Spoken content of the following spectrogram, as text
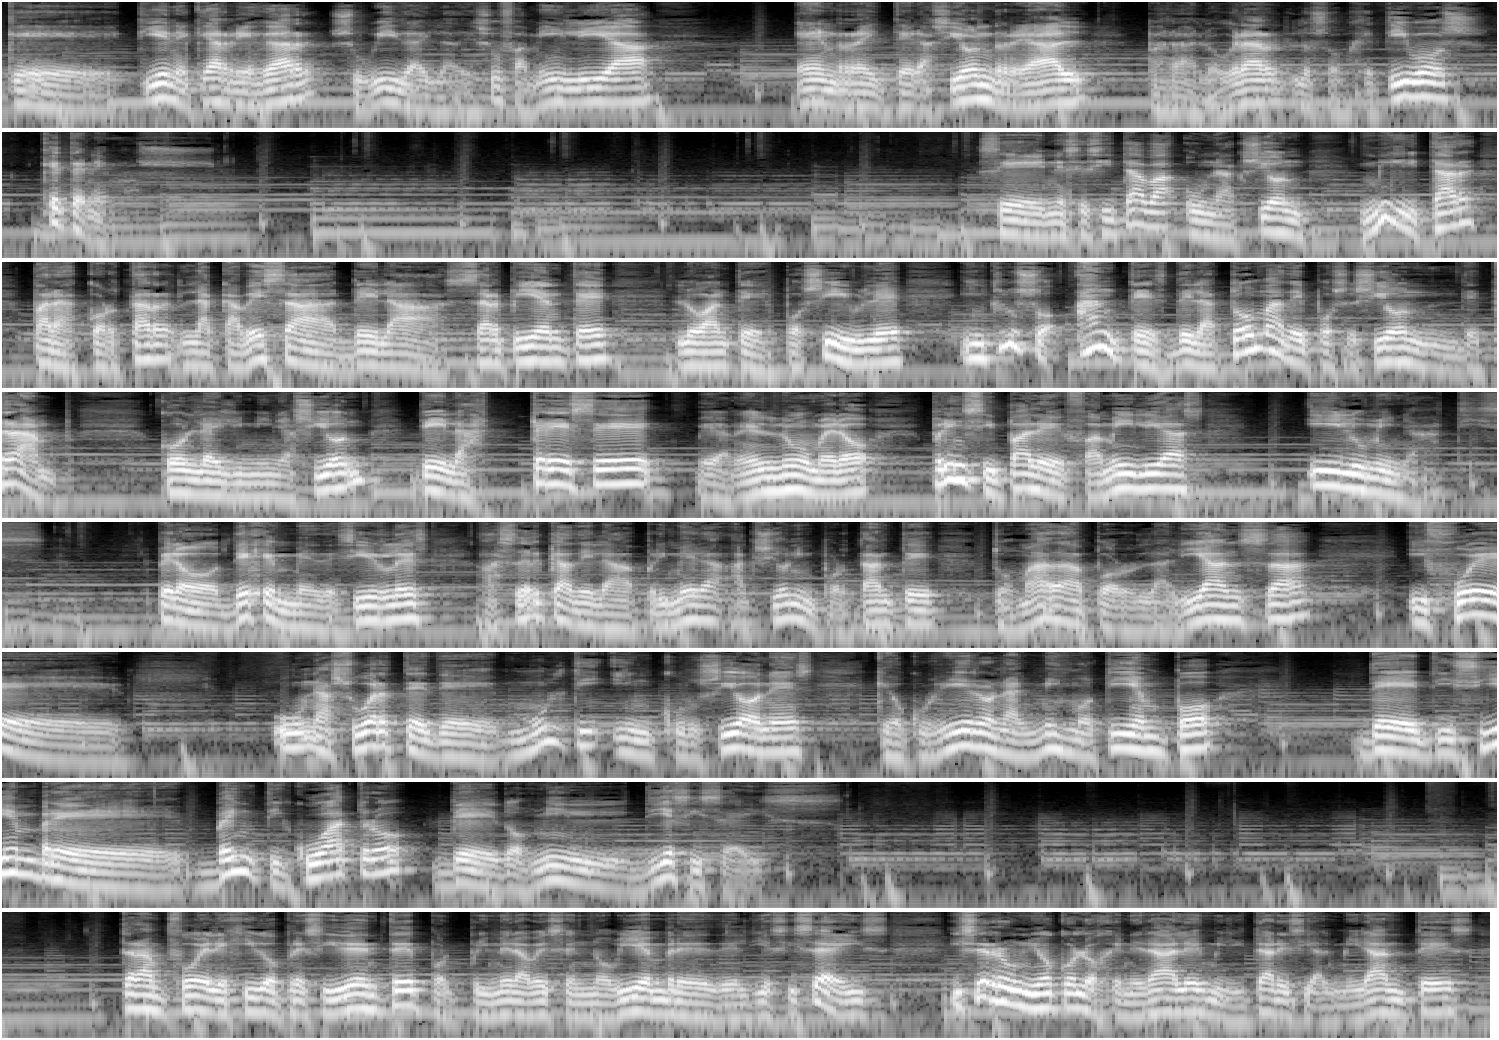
que tiene que arriesgar su vida y la de su familia en reiteración real para lograr los objetivos que tenemos. Se necesitaba una acción militar para cortar la cabeza de la serpiente lo antes posible, incluso antes de la toma de posesión de Trump, con la eliminación de las 13, vean el número, principales familias Illuminatis. Pero déjenme decirles acerca de la primera acción importante tomada por la alianza y fue una suerte de multi-incursiones que ocurrieron al mismo tiempo de diciembre 24 de 2016. Trump fue elegido presidente por primera vez en noviembre del 16 y se reunió con los generales, militares y almirantes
